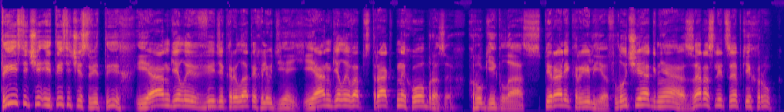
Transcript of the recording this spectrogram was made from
Тысячи и тысячи святых, и ангелы в виде крылатых людей, и ангелы в абстрактных образах, круги глаз, спирали крыльев, лучи огня, заросли цепких рук.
